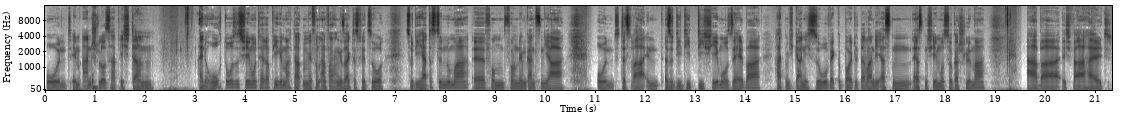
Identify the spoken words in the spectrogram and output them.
Und im Anschluss habe ich dann eine Hochdosis-Chemotherapie gemacht. Da hat man mir von Anfang an gesagt, das wird so, so die härteste Nummer äh, vom, von dem ganzen Jahr. Und das war in, also die, die, die Chemo selber hat mich gar nicht so weggebeutelt. Da waren die ersten, ersten Chemos sogar schlimmer. Aber ich war halt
